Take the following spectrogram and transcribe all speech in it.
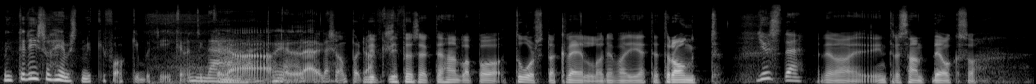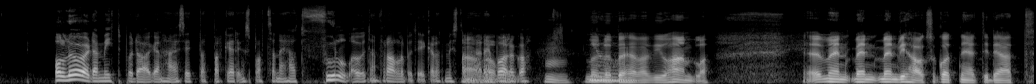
Och inte det är så hemskt mycket folk i butikerna tycker Nej, jag heller. Liksom på Vi, vi försökte handla på torsdag kväll och det var jättetrångt. Just det. Det var intressant det också. Och lördag mitt på dagen har jag sett att parkeringsplatserna är helt fulla utanför alla butiker, åtminstone här i ja, Borgå. men, mm, men nu Ja. behöver vi ju handla. Eh, Men, men, men vi har också gått ner till det att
